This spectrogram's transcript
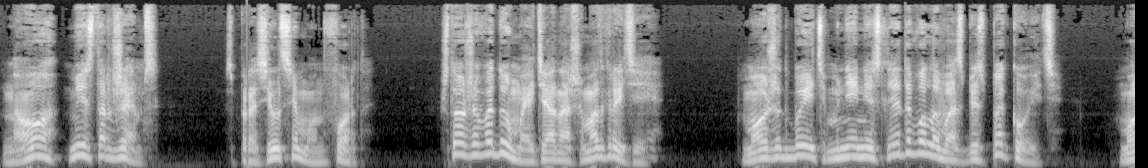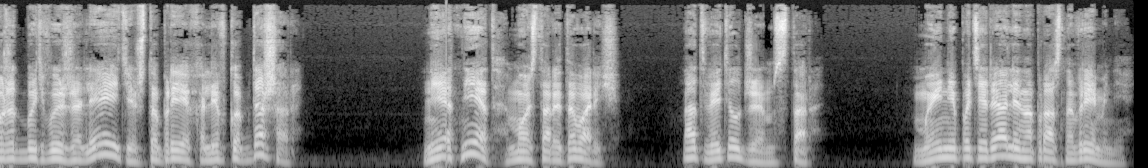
«Ну, мистер Джемс?» — спросил Симон Форд. «Что же вы думаете о нашем открытии? Может быть, мне не следовало вас беспокоить? Может быть, вы жалеете, что приехали в Коп-Дашар?» «Нет-нет, мой старый товарищ», — ответил Джемс Стар. «Мы не потеряли напрасно времени,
